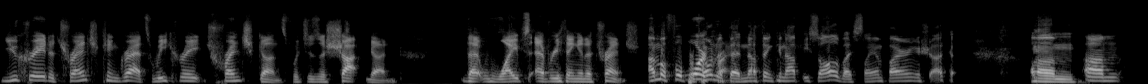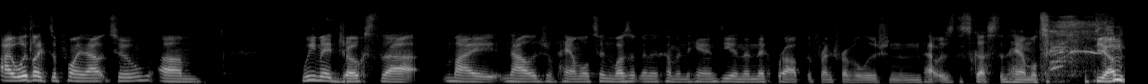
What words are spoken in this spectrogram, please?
you create a trench congrats we create trench guns which is a shotgun that wipes everything in a trench I'm a full War proponent crime. that nothing cannot be solved by slam firing a shotgun. Um, Um, I would like to point out too. Um, we made jokes that my knowledge of Hamilton wasn't going to come in handy, and then Nick brought up the French Revolution, and that was discussed in Hamilton. Yep.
